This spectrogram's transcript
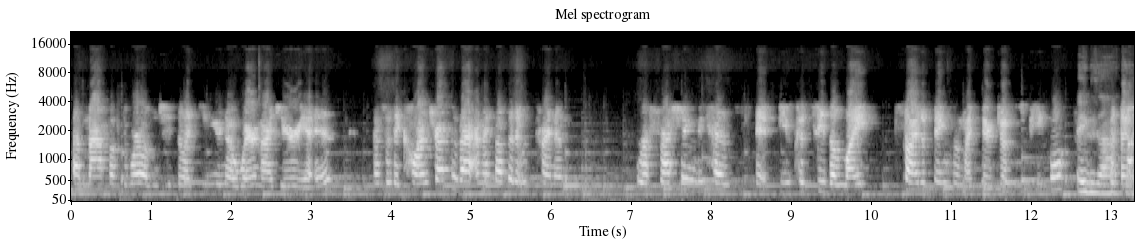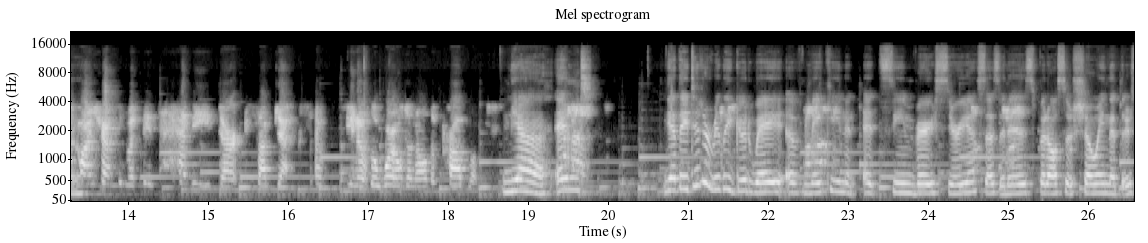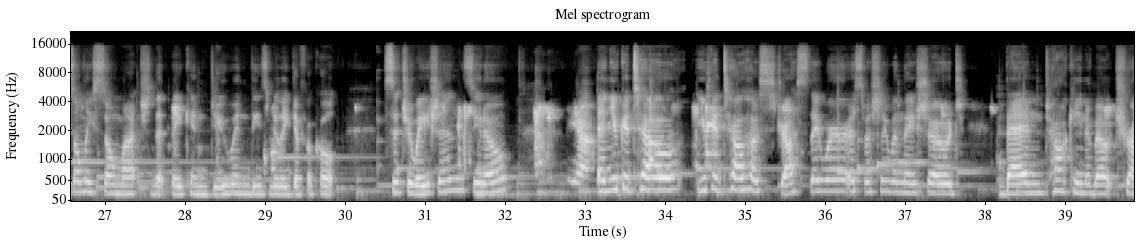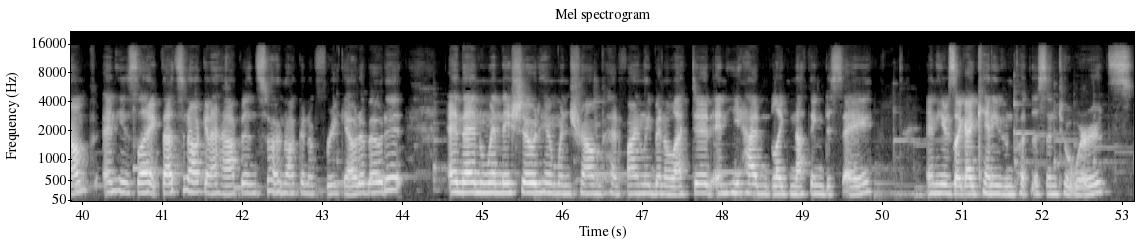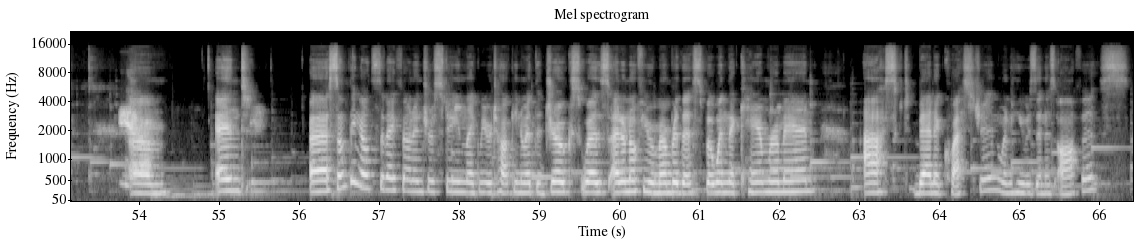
a map of the world, and she'd be like, "Do you know where Nigeria is?" And so they contrasted that, and I thought that it was kind of refreshing because it, you could see the light side of things and like they're just people Exactly. but then contrasted with these heavy, dark subjects of, you know, the world and all the problems. Yeah, and uh-huh. yeah, they did a really good way of uh-huh. making it seem very serious as it is, but also showing that there's only so much that they can do in these really difficult situations, you know? Uh-huh. Yeah, And you could tell you could tell how stressed they were, especially when they showed Ben talking about Trump and he's like that's not going to happen, so I'm not going to freak out about it. And then when they showed him when Trump had finally been elected and he had like nothing to say and he was like I can't even put this into words. yeah, Um, and uh, something else that I found interesting, like we were talking about the jokes, was I don't know if you remember this, but when the cameraman asked Ben a question when he was in his office,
